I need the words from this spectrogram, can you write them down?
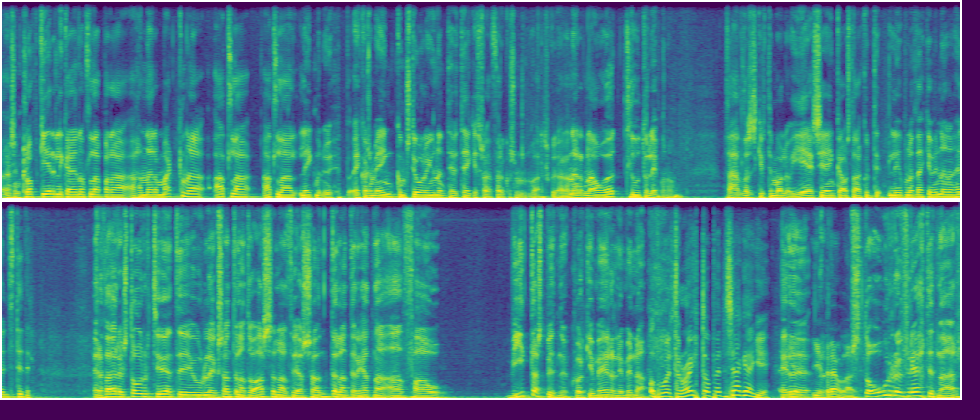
það sem Klopp gerir líka er náttúrulega bara að hann er að magna alla, alla leikmenn upp eitthvað sem engum stjóra Júnandi hefur tekist frá Ferguson var sko. hann er að ná öll út úr leikmenn á það er alltaf sem skiptir máli og ég sé enga ástæða að leifbúlega ekki að vinna hann hefði stitil Er það eru stóru tíðendi úr leik Sönderland og Arsenal því að Sönderland er hérna að fá Vítaspilnu, hvorki meira enn ég minna Og þú vilt raukt á Cech eða ekki? Ég, ég brjálaði Stóru fréttinnar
